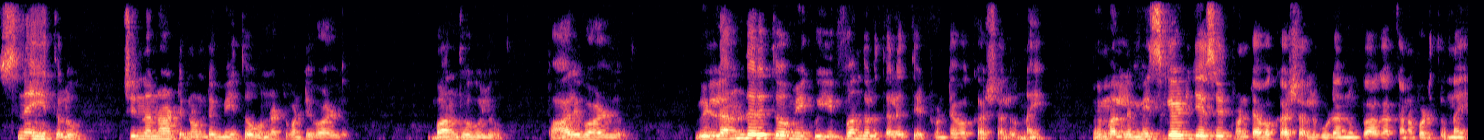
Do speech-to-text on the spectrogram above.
స్నేహితులు చిన్ననాటి నుండి మీతో ఉన్నటువంటి వాళ్ళు బంధువులు పాలివాళ్ళు వీళ్ళందరితో మీకు ఇబ్బందులు తలెత్తేటువంటి అవకాశాలు ఉన్నాయి. మిమ్మల్ని మిస్గైడ్ చేసేటువంటి అవకాశాలు కూడాను బాగా కనబడుతున్నాయి.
